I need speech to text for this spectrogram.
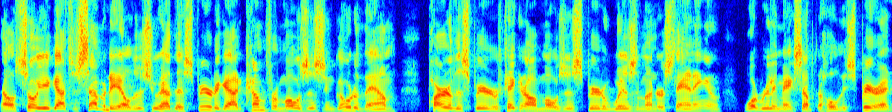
Now, so you got the 70 elders who had the Spirit of God come from Moses and go to them. Part of the Spirit was taken off Moses, Spirit of wisdom, understanding, and what really makes up the Holy Spirit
